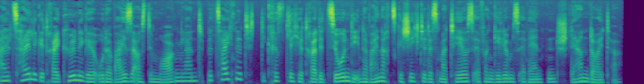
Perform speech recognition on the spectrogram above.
Als heilige drei Könige oder Weise aus dem Morgenland bezeichnet die christliche Tradition die in der Weihnachtsgeschichte des Matthäusevangeliums erwähnten Sterndeuter,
